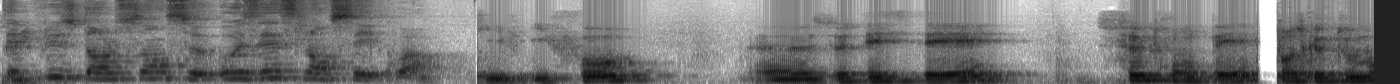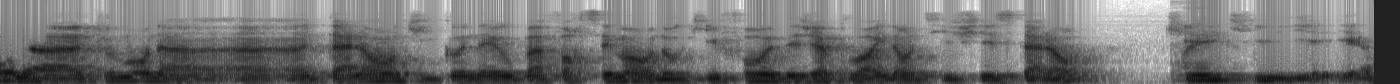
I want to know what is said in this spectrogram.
C'est plus dans le sens euh, oser se lancer, quoi. il, il faut euh, se tester, se tromper. Je pense que tout le monde a, tout le monde a un, un talent qu'il connaît ou pas forcément. Donc il faut déjà pouvoir identifier ce talent. Qui, Ouais. qui, il, y a,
